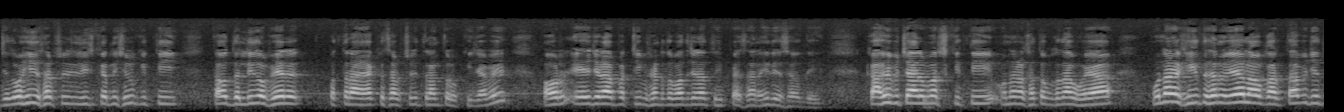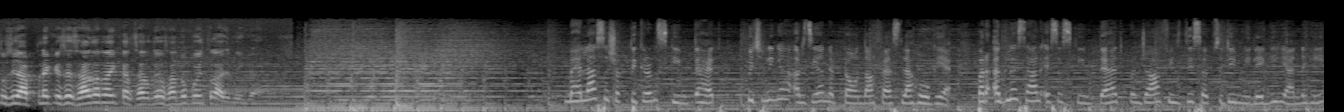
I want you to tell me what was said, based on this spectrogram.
ਜਦੋਂ ਹੀ ਸਬਸਿਡੀ ਰਿਲੀਜ਼ ਕਰਨੀ ਸ਼ੁਰੂ ਕੀਤੀ, ਤਾਂ ਉਹ ਦਿੱਲੀ ਤੋਂ ਫਿਰ ਪੱਤਰ ਆਇਆ ਕਿ ਸਬਸਿਡੀ ਤੁਰੰਤ ਰੋਕੀ ਜਾਵੇ ਔਰ ਇਹ ਜਿਹੜਾ 25% ਤੋਂ ਵੱਧ ਜਿਹੜਾ ਤੁਸੀਂ ਪੈਸਾ ਨਹੀਂ ਦੇ ਸਕਦੇ। ਕਾਫੀ ਵਿਚਾਰ ਵਿਮਰਸ਼ ਕੀਤੀ, ਉਹਨਾਂ ਨਾਲ ਖਤਮ ਖਤਾਬ ਹੋਇਆ। ਉਹਨਾਂ ਨੇ ਅਖੀਰ ਤੇ ਸਾਨੂੰ ਇਹ ਅਲਾਉ ਕਰਤਾ ਵੀ ਜੇ ਤੁਸੀਂ ਆਪਣੇ ਕਿਸੇ ਸਾਧਨ ਨਾਲ ਹੀ ਕਰ ਸਕਦੇ ਹੋ, ਸਾਨੂੰ ਕੋਈ ਇਤਰਾਜ਼ ਨਹੀਂਗਾ ਮਹਿਲਾ ਸਸ਼ਕਤੀਕਰਨ ਸਕੀਮ ਤਹਿਤ ਪਿਛਲੀਆਂ ਅਰਜ਼ੀਆਂ ਨਿਪਟਾਉਣ ਦਾ ਫੈਸਲਾ ਹੋ ਗਿਆ ਪਰ ਅਗਲੇ ਸਾਲ ਇਸ ਸਕੀਮ ਤਹਿਤ 50% ਦੀ ਸਬਸਿਡੀ ਮਿਲੇਗੀ ਜਾਂ ਨਹੀਂ,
